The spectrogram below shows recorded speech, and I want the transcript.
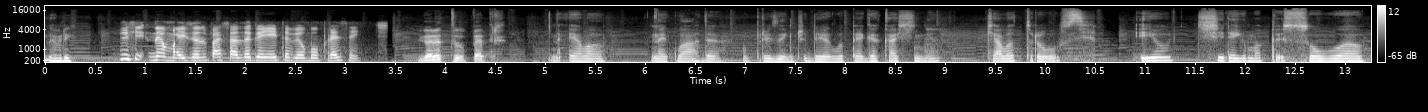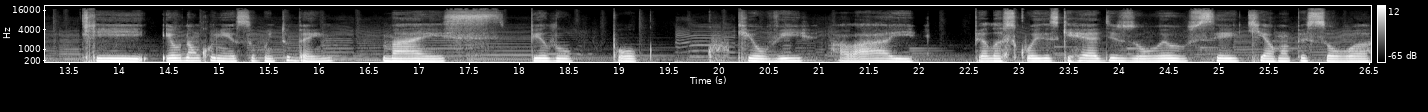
Não, mas ano passado eu ganhei também um bom presente. Agora é tu, Petra. Ela, né, guarda o presente dela, pega a caixinha que ela trouxe. Eu tirei uma pessoa que eu não conheço muito bem, mas pelo pouco que eu vi falar e pelas coisas que realizou, eu sei que é uma pessoa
